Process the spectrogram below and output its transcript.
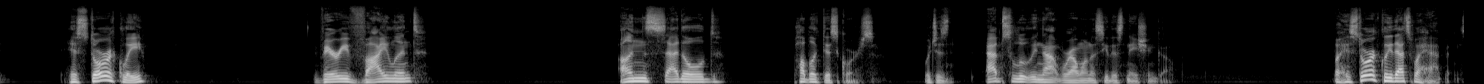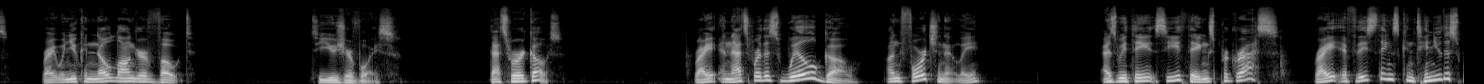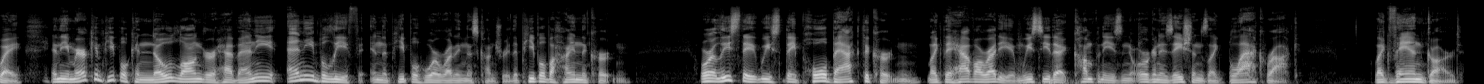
historically very violent, unsettled public discourse, which is absolutely not where I want to see this nation go. But historically, that's what happens, right? When you can no longer vote to use your voice. That's where it goes. Right? And that's where this will go, unfortunately, as we th- see things progress. Right? If these things continue this way and the American people can no longer have any any belief in the people who are running this country, the people behind the curtain, or at least they we they pull back the curtain like they have already and we see that companies and organizations like BlackRock, like Vanguard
